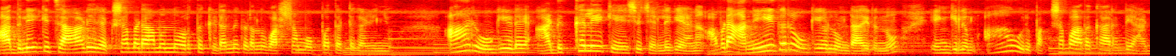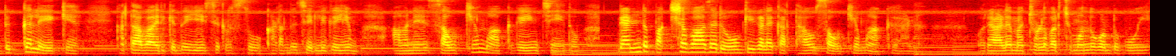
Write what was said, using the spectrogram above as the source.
അതിലേക്ക് ചാടി രക്ഷപ്പെടാമെന്നോർത്ത് കിടന്ന് കിടന്ന് വർഷം മുപ്പത്തെട്ട് കഴിഞ്ഞു. ആ രോഗിയുടെ അടുക്കലേക്ക് യേശു ചെല്ലുകയാണ്. അവിടെ അനേക രോഗികളുണ്ടായിരുന്നു. എങ്കിലും ആ ഒരു പക്ഷപാതക്കാരന്റെ അടുക്കലേക്ക് കർത്താവായിരിക്കുന്ന യേശു ക്രിസ്തു കടന്നു ചെല്ലുകയും അവനെ സൗഖ്യമാക്കുകയും ചെയ്തു. രണ്ട് പക്ഷപാത രോഗികളെ കർത്താവ് സൗഖ്യമാക്കുകയാണ്. ഒരാളെ മറ്റുള്ളവർ ചുമന്നു കൊണ്ടുപോയി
